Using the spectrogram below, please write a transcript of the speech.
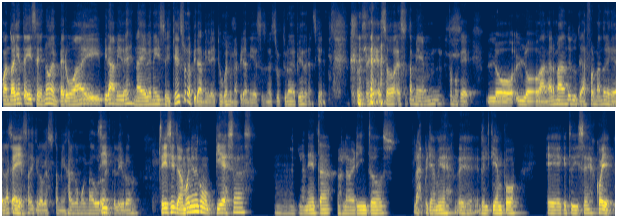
cuando alguien te dice, no, en Perú hay pirámides, nadie viene y dice, ¿y qué es una pirámide? Y tú, bueno, una pirámide es una estructura de piedras. Entonces, eso, eso también como que lo, lo, van armando y tú te vas formando la idea en la cabeza y creo que eso también es algo muy maduro sí. en este libro. Sí, sí, te van poniendo como piezas, mm, el planeta, los laberintos, las pirámides del tiempo, eh, que tú dices, oye,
